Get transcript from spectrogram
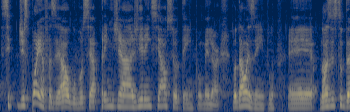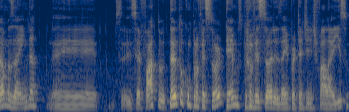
se dispõe a fazer algo, você aprende a gerenciar o seu tempo melhor. Vou dar um exemplo. É, nós estudamos ainda. é, isso é fato, tanto com professor, temos professores, é importante a gente falar isso.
